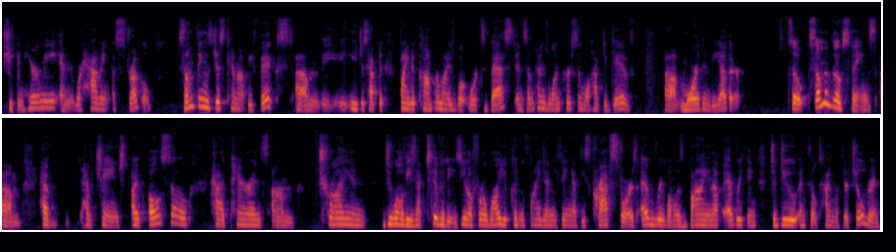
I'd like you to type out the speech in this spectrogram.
she can hear me, and we're having a struggle. Some things just cannot be fixed. Um, you just have to find a compromise what works best. And sometimes one person will have to give uh, more than the other. So some of those things um, have have changed. I've also had parents um, try and do all these activities. You know, for a while you couldn't find anything at these craft stores. Everyone was buying up everything to do and fill time with their children.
